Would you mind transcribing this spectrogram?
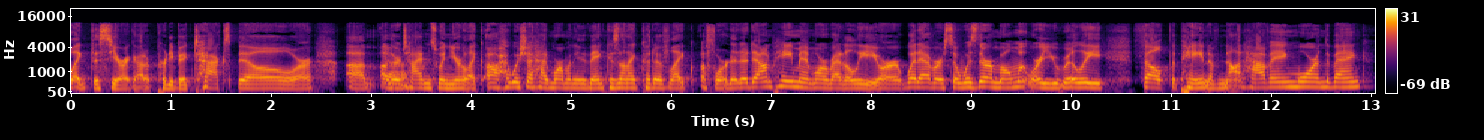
like this year I got a pretty big tax bill or um, yeah. other times when you're like, oh, I wish I had more money in the bank because then I could have like afforded a down payment more readily or whatever. So was there a moment where you really felt the pain of not having more in the bank?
